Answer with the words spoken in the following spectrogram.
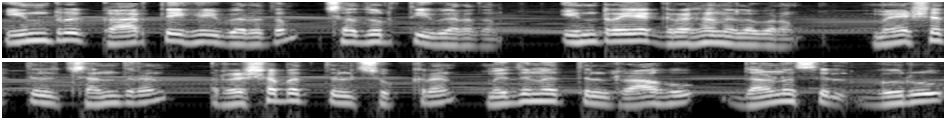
இன்று கார்த்திகை விரதம் சதுர்த்தி விரதம். இன்றைய கிரக நிலவரம். மேஷத்தில் சந்திரன் ரிஷபத்தில் சுக்ரன் மிதுனத்தில் ராகு தனுசில் குரு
